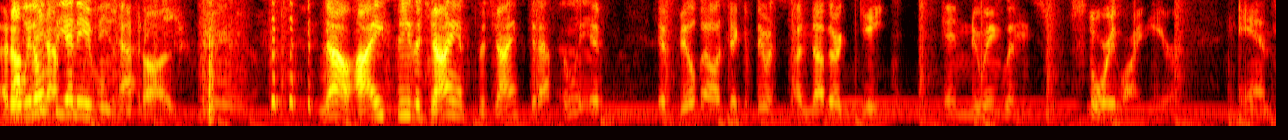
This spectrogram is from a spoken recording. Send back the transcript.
I oh, don't well, we don't see any of these happening. no, I see the Giants. The Giants could absolutely if if Bill Belichick, if there was another gate in New England's storyline here, and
